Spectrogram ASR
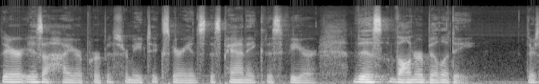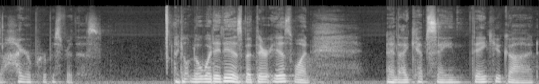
There is a higher purpose for me to experience this panic, this fear, this vulnerability. There's a higher purpose for this. I don't know what it is, but there is one. And I kept saying, Thank you, God.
